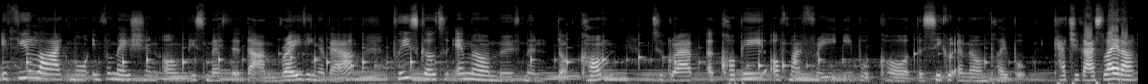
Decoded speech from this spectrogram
If you like more information on this method that I'm raving about, please go to mlmovement.com to grab a copy of my free ebook called The Secret MLM Playbook. Catch you guys later.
